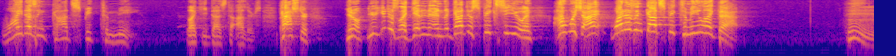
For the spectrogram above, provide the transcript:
Why doesn't God speak to me? like he does to others. Pastor, you know, you, you just like get in there and God just speaks to you. And I wish I, why doesn't God speak to me like that? Hmm.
